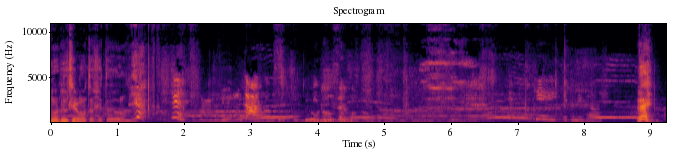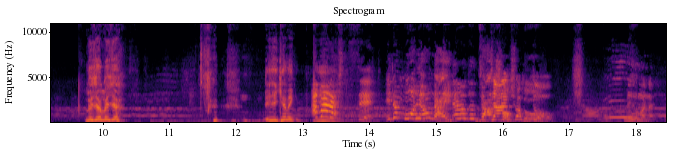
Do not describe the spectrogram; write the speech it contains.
নুডলসের মতো সে তো। কারণ নুডলসের মতো। যা যা। এইখানে আবার আসছে। এটা মরেও না এটারও তো জান শক্ত। শক্ত। মেহমান আসছে।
